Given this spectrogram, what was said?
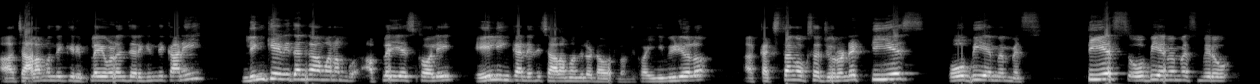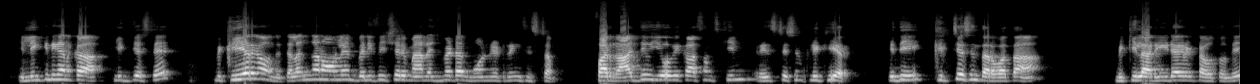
చాలామందికి చాలా మందికి రిప్లై ఇవ్వడం జరిగింది. కానీ లింక్ ఏ విధంగా మనం అప్లై చేసుకోవాలి? ఏ లింక్ అనేది చాలా మందిలో డౌట్లు ఉంది. ఈ వీడియోలో ఖచ్చితంగా ఒకసారి చూడండి. టిఎస్ ఓబిఎంఎంఎస్. టిఎస్ ఓబిఎంఎంఎస్ మీరు ఈ లింక్ని కనుక క్లిక్ చేస్తే మీకు క్లియర్గా ఉంది. Telangana online beneficiary management and monitoring system for Rajiv Yuva Vikasam scheme registration click here ఇది క్లిక్ చేసిన తర్వాత మీకు ఇలా రీడైరెక్ట్ అవుతుంది.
